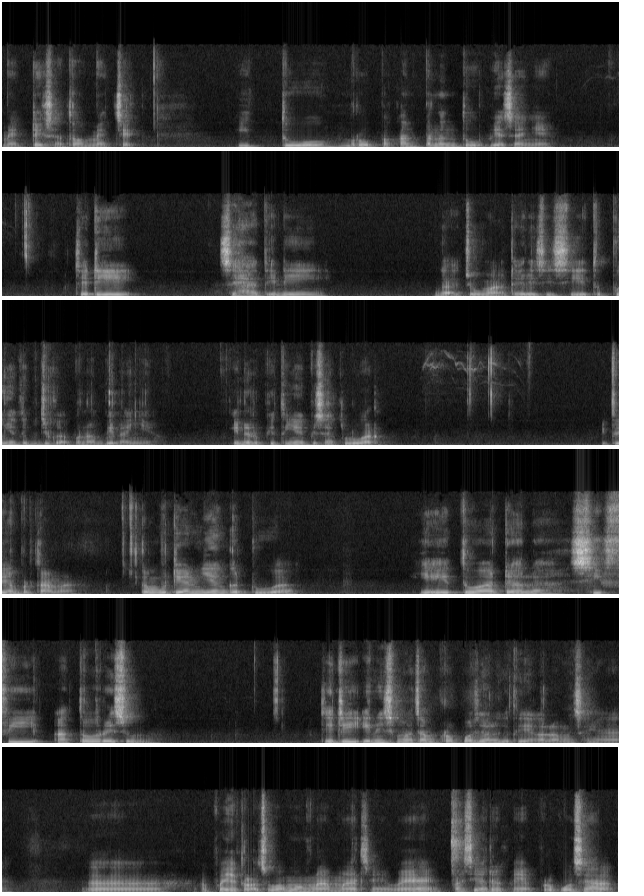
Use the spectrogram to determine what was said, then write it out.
medex atau medcheck itu merupakan penentu biasanya. Jadi sehat ini nggak cuma dari sisi tubuhnya tapi juga penampilannya. Inner beauty-nya bisa keluar. Itu yang pertama. Kemudian yang kedua yaitu adalah CV atau resume. Jadi ini semacam proposal gitu ya kalau misalnya uh, apa ya kalau cowok mau ngelamar cewek pasti ada kayak proposal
